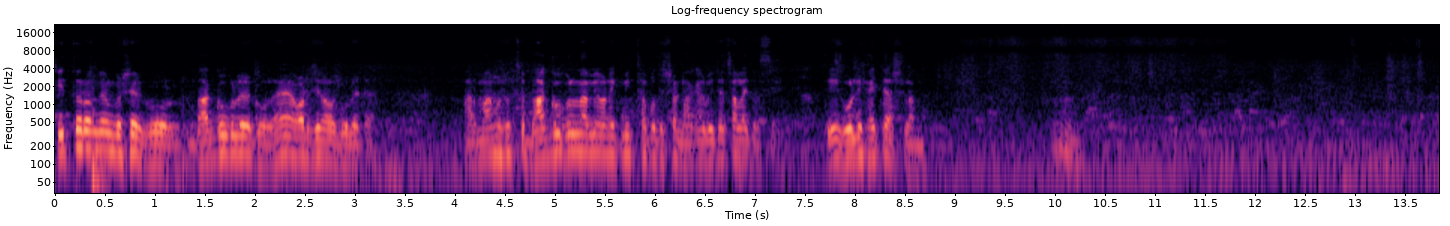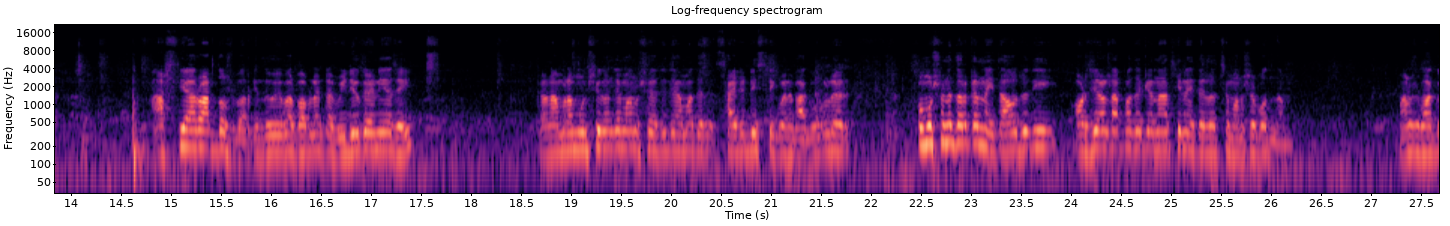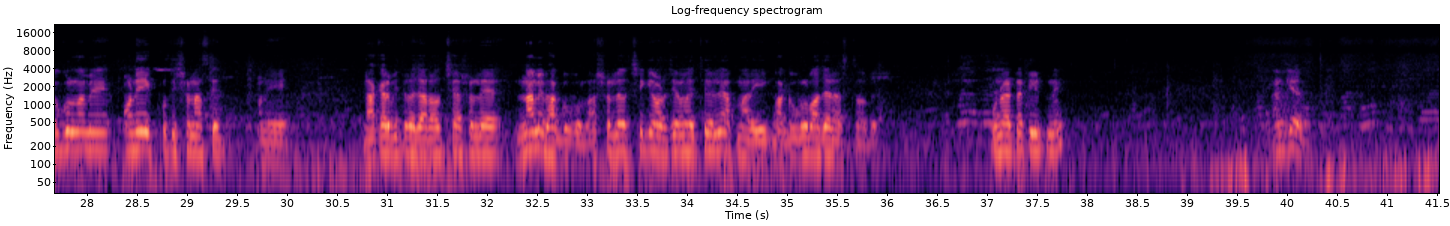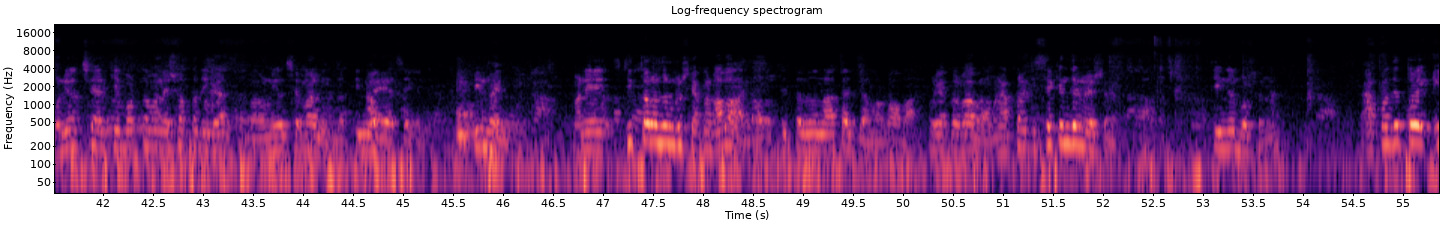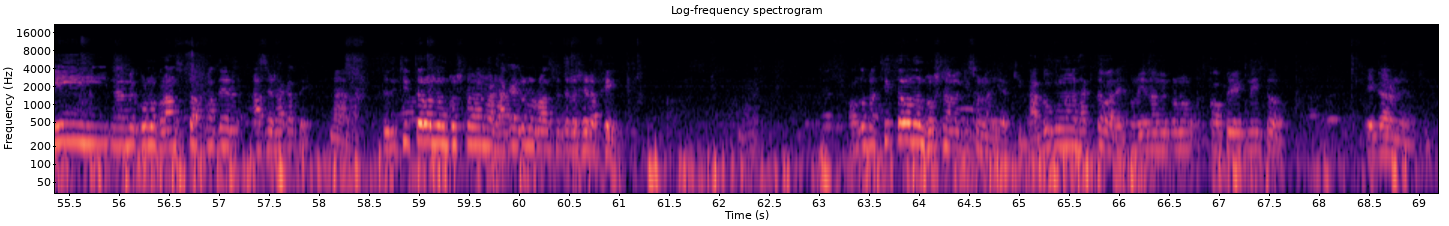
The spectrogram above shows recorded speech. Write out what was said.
চিত্তরঞ্জন ঘোষের গোল, ভাগ্যগুলের গোল হ্যাঁ অরিজিনাল গোল এটা। আর মানুষ হচ্ছে নামে অনেক মিথ্যা প্রতিষ্ঠান ঢাকার ভিতরে চালাইতেছে। তো এই খাইতে আসলাম। আসছি আরও আট, দশ বার, কিন্তু এবার ভাবলাম একটা ভিডিও করে নিয়ে যাই। কারণ আমরা মুন্সিগঞ্জের মানুষেরা যদি আমাদের সাইডের ডিস্ট্রিক্ট মানে ভাগ্যগুলের প্রমোশনের দরকার নাই, তাও যদি অরিজিনালটা আপনাদেরকে না চিনাই, তাহলে হচ্ছে মানুষের বদনাম। মানুষ ভাগ্যকুল নামে অনেক প্রতিষ্ঠান আছে মানে ঢাকার ভিতরে যারা হচ্ছে আসলে নামে ভাগ্যকুল। আসলে হচ্ছে কি অরিজিনাল হইতে হলে আপনার এই ভাগ্যকুল বাজারে আসতে হবে। ওনার একটা ক্লিপ নে। আঙ্কেল উনি হচ্ছে আর কি বর্তমানে সত্ত্বাধিকার বা উনি হচ্ছে মালিক। তিন ভাই আছে এখানে। তিন ভাই। মানে চিত্তরঞ্জন ঘোষ কি আপনার বাবা চিত্তরঞ্জন আচার্য আমার বাবা। উনি আপনার বাবা। মানে আপনার কি সেকেন্ড জেনারেশন হ্যাঁ। তিনজন বসছেন না? আপনাদের তো এই নামে কোনো ব্রাঞ্চ তো আপনাদের আছে ঢাকাতে? না না। যদি চিত্তরঞ্জন ঘোষ নামে আমরা ঢাকায় কোনো ব্রাঞ্চ পেতে সেটা ফেক অথবা চিত্তরঞ্জন ঘোষ নামে কিছু নাই আর কি। ভাগ্যকুল নামে থাকতে পারে এখন এই নামে কোনো কপিরাইট নেই তো এই কারণে আর কি।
